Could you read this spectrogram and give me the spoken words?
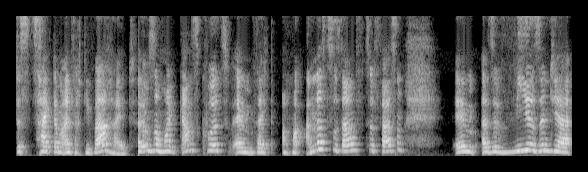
das zeigt einem einfach die Wahrheit. Um es nochmal ganz kurz, ähm, vielleicht auch mal anders zusammenzufassen. Ähm, also wir sind ja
